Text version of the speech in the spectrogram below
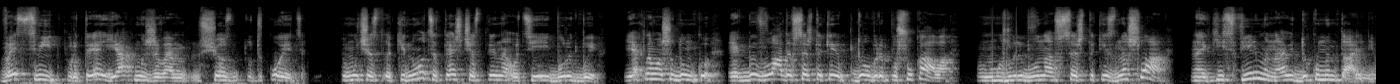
весь світ про те, як ми живемо, що тут коїться. Тому кіно це теж частина оцієї боротьби. Як на вашу думку, якби влада все ж таки добре пошукала, можливо, вона все ж таки знайшла на якісь фільми, навіть документальні.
